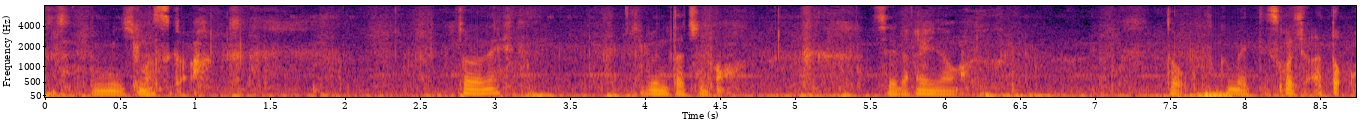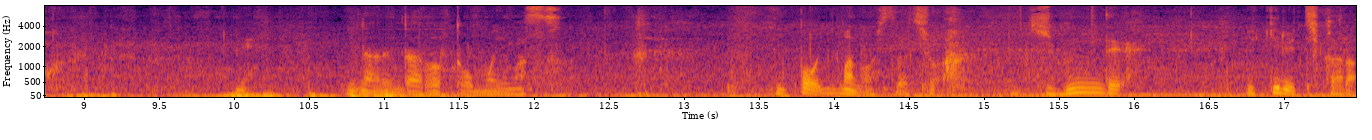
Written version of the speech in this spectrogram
耳にしますがそのね自分たちの世代のと含めて少し後、ね、になるんだろうと思います。一方今の人たちは自分で生きる力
